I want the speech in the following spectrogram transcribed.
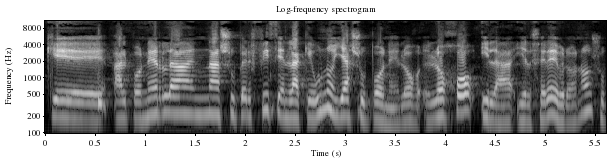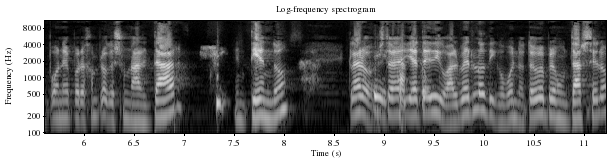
que al ponerla en una superficie en la que uno ya supone el, ojo y, la, y el cerebro, ¿no? Supone, por ejemplo, que es un altar, entiendo. Claro, ya te digo, al verlo digo, bueno, tengo que preguntárselo,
